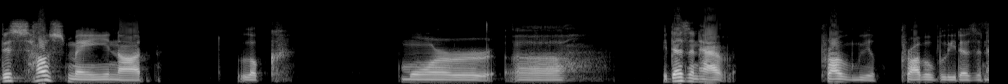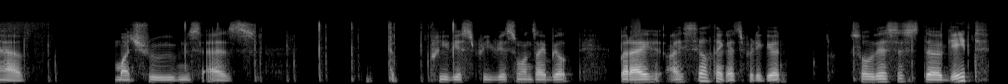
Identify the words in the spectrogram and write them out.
This house may not look more uh, it doesn't have probably probably doesn't have much rooms as the previous previous ones I built but I I still think it's pretty good so this is the gate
